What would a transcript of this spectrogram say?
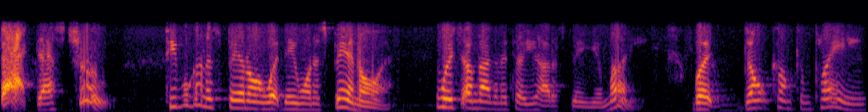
fact. That's true. People are going to spend on what they want to spend on, which I'm not going to tell you how to spend your money. But don't come complaining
